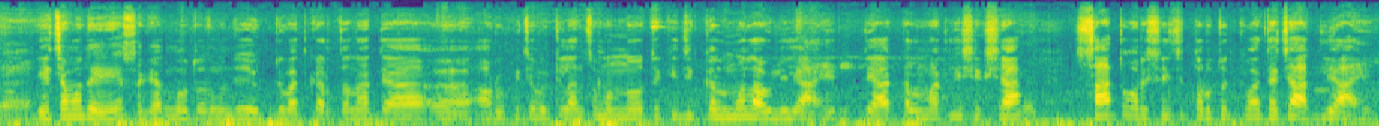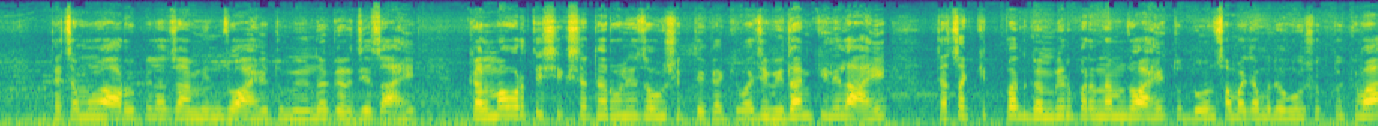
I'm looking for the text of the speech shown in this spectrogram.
याच्यामध्ये सगळ्यात महत्त्वाचं म्हणजे युक्तिवाद करताना त्या आरोपीच्या वकिलांचं म्हणणं होतं की जी कलमं लावलेली आहेत त्या कलमातली शिक्षा सात वर्षाची तरतूद किंवा त्याच्या आतली आहे. त्याच्यामुळं आरोपीला जामीन जो आहे तो मिळणं गरजेचं आहे. कलमावरती शिक्षा ठरवली जाऊ शकते का? किंवा जे विधान केलेलं आहे त्याचा कितपत गंभीर परिणाम जो आहे तो दोन समाजामध्ये होऊ शकतो किंवा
